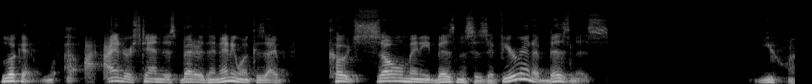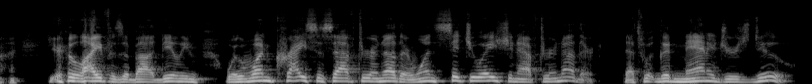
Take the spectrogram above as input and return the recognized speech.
Look at, I understand this better than anyone because I've coached so many businesses. If you're in a business, you, your life is about dealing with one crisis after another, one situation after another. That's what good managers do.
